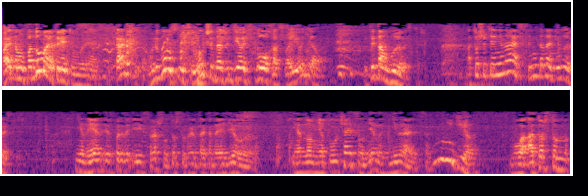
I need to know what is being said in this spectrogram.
Поэтому подумай о третьем варианте. Как? В любом случае, лучше даже делать плохо свое дело, и ты там вырастешь. А то, что тебе не нравится, ты никогда не вырастешь. Не, ну я и спрашивал, то, что когда, когда я делаю, и оно мне получается, мне не нравится. Ну, не делай. Вот. А то, что,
